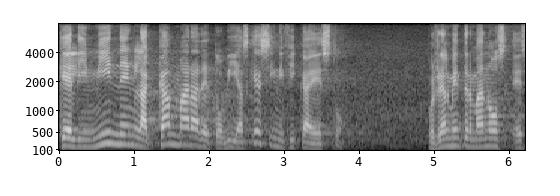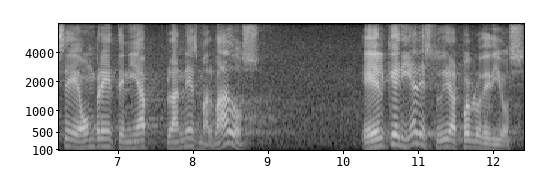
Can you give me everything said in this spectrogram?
que eliminen la cámara de Tobías. ¿Qué significa esto? Pues realmente, hermanos, ese hombre tenía planes malvados. Él quería destruir al pueblo de Dios.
